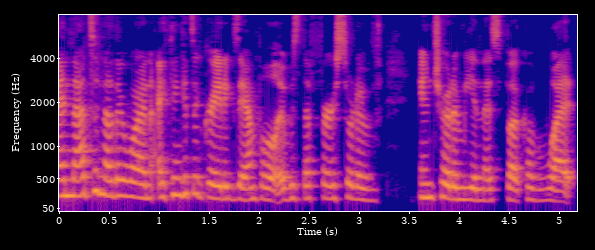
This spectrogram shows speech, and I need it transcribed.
and that's another one. I think it's a great example. It was the first sort of intro to me in this book of what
